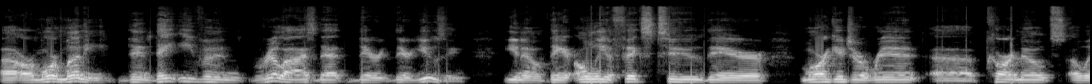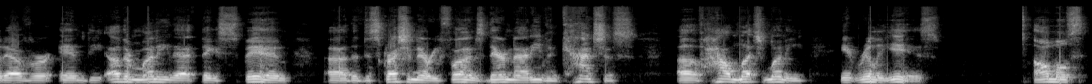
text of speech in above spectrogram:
uh, or more money than they even realize that they're they're using. You know, they're only affixed to their mortgage or rent, uh, car notes or whatever, and the other money that they spend, uh, the discretionary funds, they're not even conscious of how much money it really is. Almost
